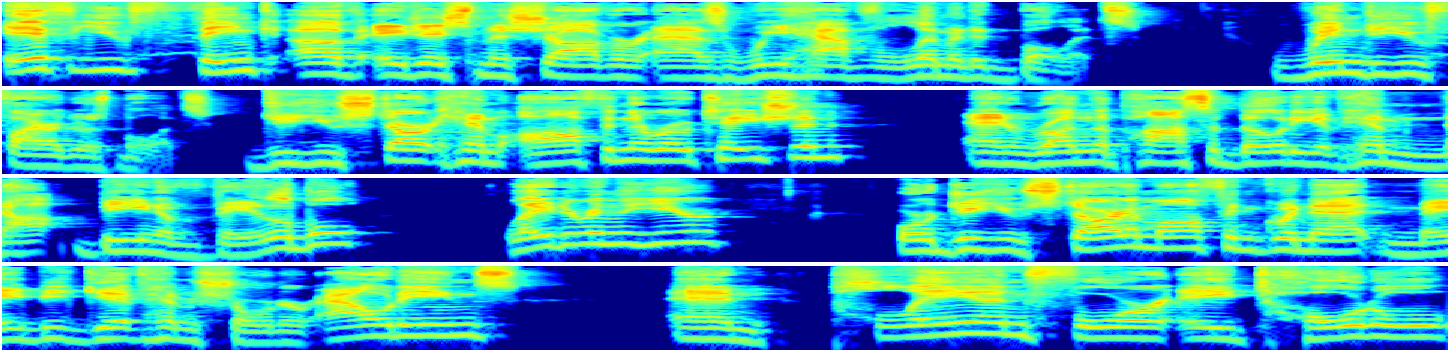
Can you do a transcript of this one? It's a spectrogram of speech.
if you think of AJ Smith Shawver as we have limited bullets, when do you fire those bullets? Do you start him off in the rotation and run the possibility of him not being available later in the year? Or do you start him off in Gwinnett, maybe give him shorter outings and plan for a total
